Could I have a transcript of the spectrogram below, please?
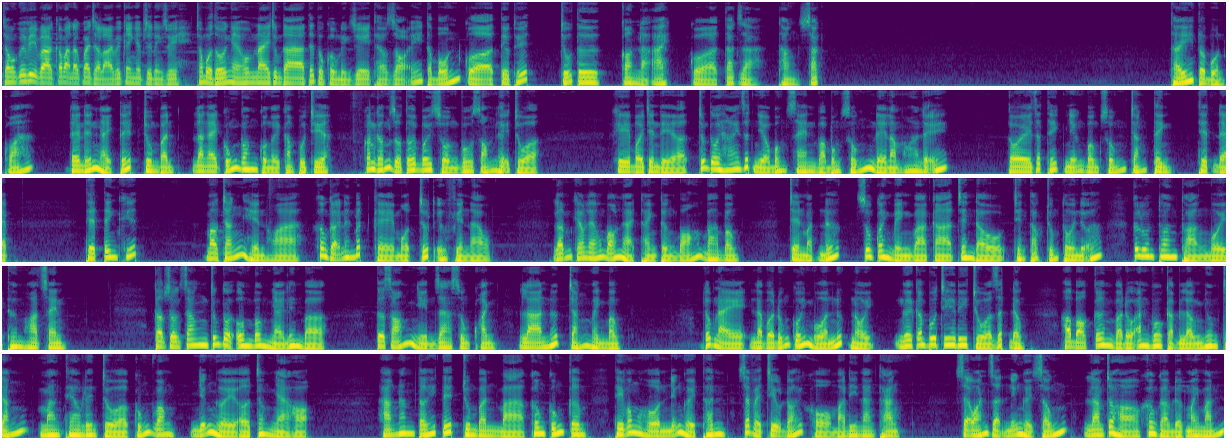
Chào mừng quý vị và các bạn đã quay trở lại với kênh MC Đình Duy. Trong buổi tối ngày hôm nay chúng ta tiếp tục cùng Đình Duy theo dõi tập 4 của tiểu thuyết Chú Tư Con là ai của tác giả Thăng Sắc. Thấy tôi buồn quá, nên đến ngày Tết Trung Bân là ngày cúng vong của người Campuchia. Con gấm dù tôi bơi xuồng vô xóm lễ chùa. Khi bơi trên đìa, chúng tôi hái rất nhiều bông sen và bông súng để làm hoa lễ. Tôi rất thích những bông súng trắng tinh, thiệt đẹp, thiệt tinh khiết. Màu trắng hiền hòa, không gợi nên bất kể một chút ưu phiền nào. Gấm khéo léo bó lại thành từng bó ba bông. Trên mặt nước, xung quanh mình và cả trên đầu, trên tóc chúng tôi nữa, cứ luôn thoang thoảng mùi thơm hoa sen. Cập xuồng xong, chúng tôi ôm bông nhảy lên bờ. Từ xóm nhìn ra xung quanh là nước trắng mênh mông. Lúc này là vừa đúng cuối mùa nước nổi, người Campuchia đi chùa rất đông. Họ bỏ cơm và đồ ăn vô cặp lồng nhôm trắng mang theo lên chùa cúng vong những người ở trong nhà họ. Hàng năm tới Tết Trung Bân mà không cúng cơm thì vong hồn những người thân sẽ phải chịu đói khổ mà đi lang thang. Sẽ oán giận những người sống, làm cho họ không gặp được may mắn.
